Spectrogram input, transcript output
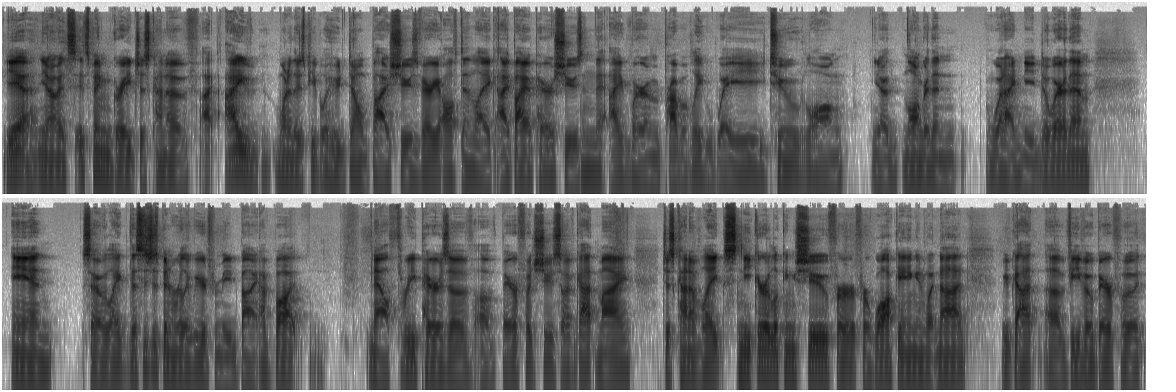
Yeah, you know, it's it's been great. Just kind of, I I one of those people who don't buy shoes very often. Like I buy a pair of shoes and I wear them probably way too long. You know, longer than what I need to wear them. And so like this has just been really weird for me. Buy I've bought now three pairs of of barefoot shoes. So I've got my just kind of like sneaker looking shoe for for walking and whatnot. We've got uh, Vivo barefoot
